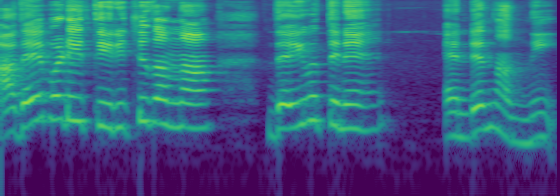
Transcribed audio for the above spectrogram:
അതേപടി തിരിച്ചു തന്ന ദൈവത്തിന് എന്റെ നന്ദി.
